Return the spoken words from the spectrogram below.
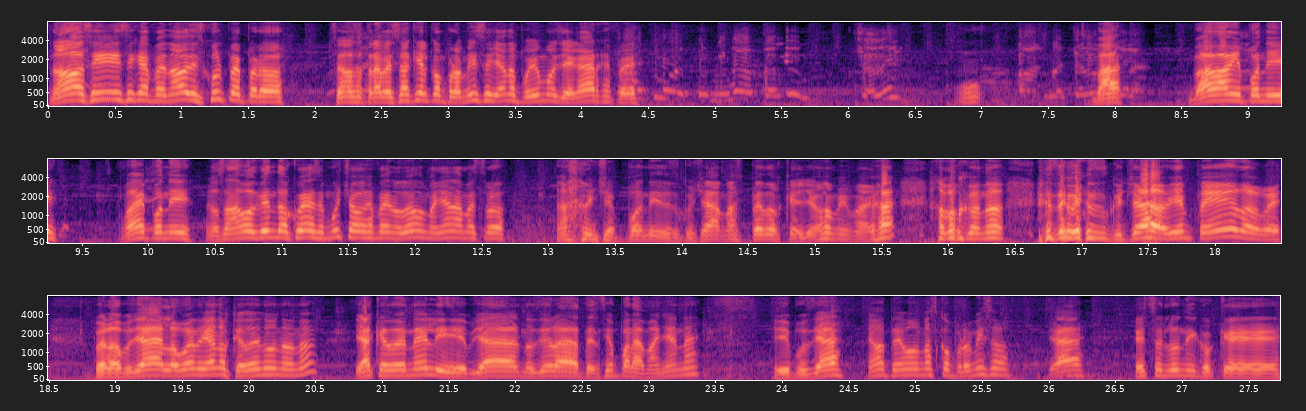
No, sí, sí, jefe, no, disculpe, pero se nos atravesó aquí el compromiso y ya no pudimos llegar, jefe. Uh, Va, va, va, mi Pony. Mi Pony. Nos andamos viendo, cuídese mucho, jefe. Nos vemos mañana, maestro. Ah, pinche Pony se escuchaba más pedo que yo, mi maga. ¿A poco no? Este güey se escuchaba bien pedo, güey. Pero pues ya, lo bueno, ya no quedó en uno, ¿no? Ya quedó en él y ya nos dio la atención para mañana. Y pues ya, ya no tenemos más compromiso. Ya, esto es lo único que...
